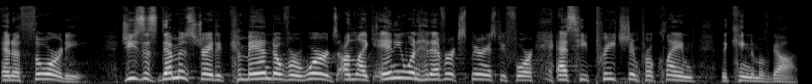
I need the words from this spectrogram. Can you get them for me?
and authority. Jesus demonstrated command over words unlike anyone had ever experienced before as he preached and proclaimed the kingdom of God.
